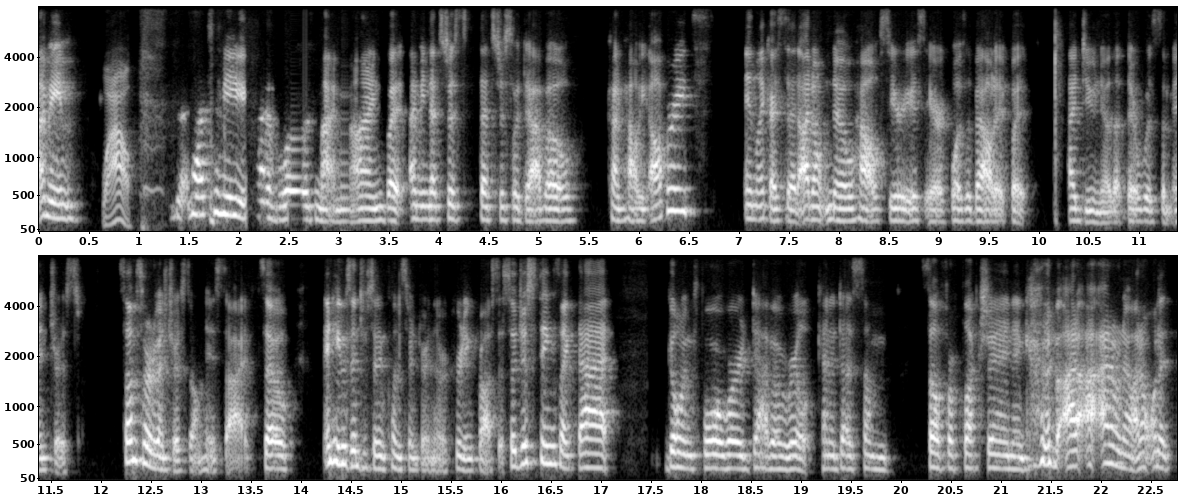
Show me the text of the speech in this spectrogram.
i mean Wow. that to me kind of blows my mind. But I mean, that's just that's just what Dabo kind of how he operates. And like I said, I don't know how serious Arik was about it, but I do know that there was some interest, some sort of interest on his side. So, and he was interested in Clemson during the recruiting process. So just things like that going forward, Dabo real kind of does some self-reflection and kind of I, I don't know. I don't want to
